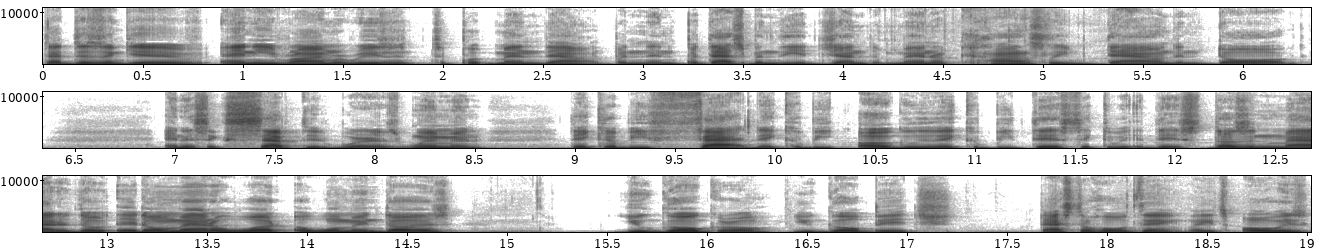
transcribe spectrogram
that doesn't give any rhyme or reason to put men down. But and, but that's been the agenda. Men are constantly downed and dogged, and it's accepted. Whereas women, they could be fat, they could be ugly, they could be this, they could be this. Doesn't matter. Though it don't matter what a woman does. You go, girl. You go, bitch. That's the whole thing. Like it's always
